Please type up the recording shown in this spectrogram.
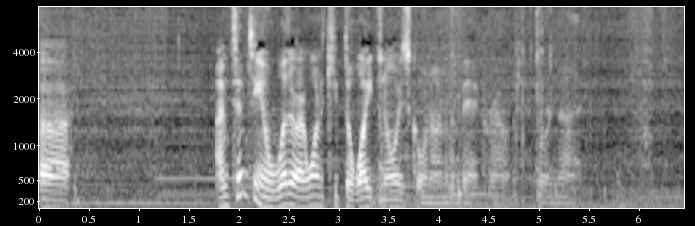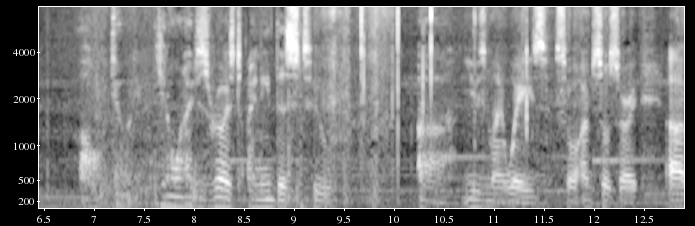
Uh, I'm tempting on whether I want to keep the white noise going on in the background or not. Oh, dude, you know what? I just realized I need this to uh, use my Waze, so I'm so sorry. Uh,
